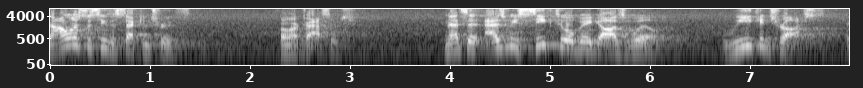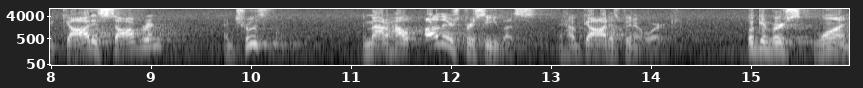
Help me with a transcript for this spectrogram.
Now I want us to see the second truth from our passage. And that's that as we seek to obey God's will, we can trust that God is sovereign and truthful, no matter how others perceive us and how God has been at work. Look in verse 1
